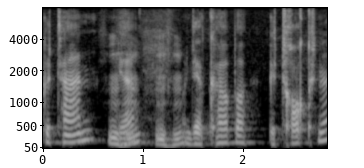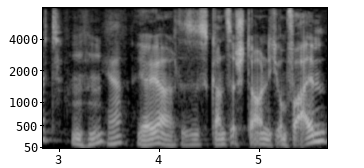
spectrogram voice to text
getan mhm, ja, mhm. und der Körper getrocknet. Mhm. Ja. ja, ja, das ist ganz erstaunlich. Und vor allem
